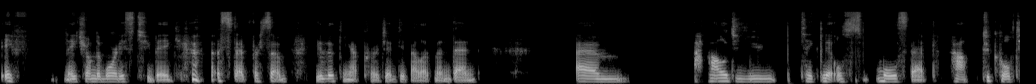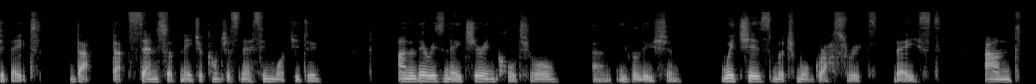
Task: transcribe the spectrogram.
if nature on the board is too big a step for some, you're looking at project development. Then, um, how do you take little small step how to cultivate that that sense of nature consciousness in what you do? And there is nature in cultural um, evolution, which is much more grassroots based and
